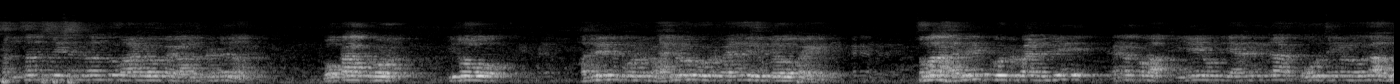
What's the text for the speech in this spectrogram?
ಸಣ್ಣ ಸಣ್ಣ ಸ್ಟೇಷನ್ಗಳಂತೂ ಮಾಡಿ ಹೋಗಬೇಕಾಗುತ್ತೆ ಗೋಕಾಕ್ ರೋಡ್, ಇದು ಹದಿನೈದು ಕೋಟಿ ರೂಪಾಯಿ, ಹದಿನೇಳು ಕೋಟಿ ರೂಪಾಯಿ ಡೆವಲಪ್ ಆಗಿದೆ. ಸುಮಾರು ಹದಿನೈದು ಕೋಟಿ ರೂಪಾಯಿನಲ್ಲಿ ಘಟಕುಲ, ಇದೇ ಒಂದು ಎರಡರಿಂದ ಮೂರು ತಿಂಗಳೊಳಗೆ ಅದು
